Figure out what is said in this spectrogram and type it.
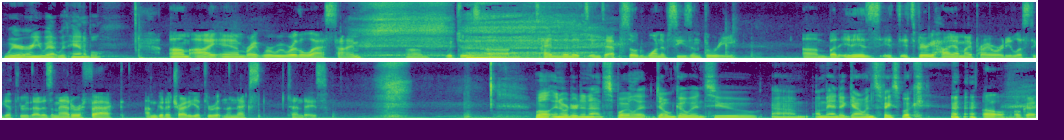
where are you at with Hannibal? Um, I am right where we were the last time, um, which is uh, ten minutes into episode one of season three. Um, but it is it's it's very high on my priority list to get through that. As a matter of fact, I'm going to try to get through it in the next ten days. Well, in order to not spoil it, don't go into um, Amanda Gowin's Facebook. oh, okay.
